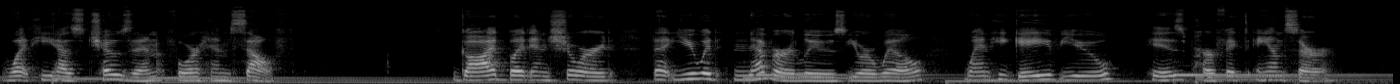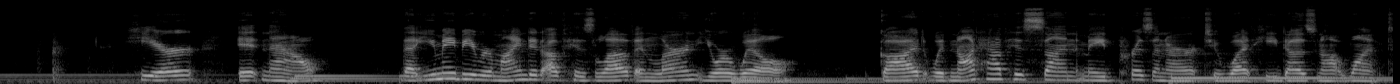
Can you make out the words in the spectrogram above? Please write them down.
what he has chosen for himself? God but ensured that you would never lose your will when he gave you his perfect answer. Hear it now, that you may be reminded of his love and learn your will. God would not have his son made prisoner to what he does not want.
